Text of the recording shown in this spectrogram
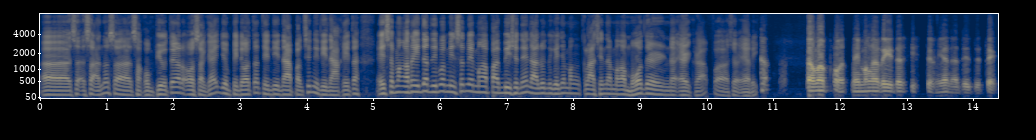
ah, sa, sa ano sa sa computer o sa guide yung piloto at hindi napansin, hindi nakita. Eh sa mga radar, di ba minsan may mga pa-vision na yan, lalo na ganyan mga klase ng mga modern na aircraft, ah, Sir Eric. Tama po, at may mga radar system yan na detect.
